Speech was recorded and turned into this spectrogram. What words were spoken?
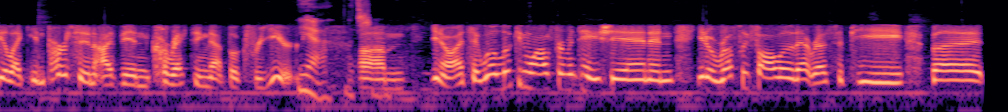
feel like in person, I've been correcting that book for years. Yeah, that's true. Um, you know, I'd say, well, look in wild fermentation and, you know, roughly follow that recipe, but,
